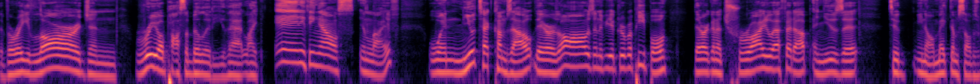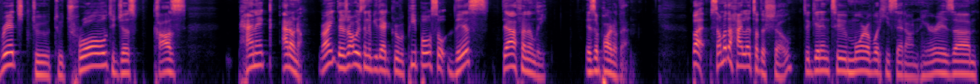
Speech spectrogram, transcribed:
the very large and real possibility that like anything else in life, when new tech comes out, there's always going to be a group of people that are going to try to f it up and use it to you know make themselves rich, to to troll, to just cause panic. I don't know, right? There's always going to be that group of people. So this definitely is a part of that. But some of the highlights of the show, to get into more of what he said on here, is um,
